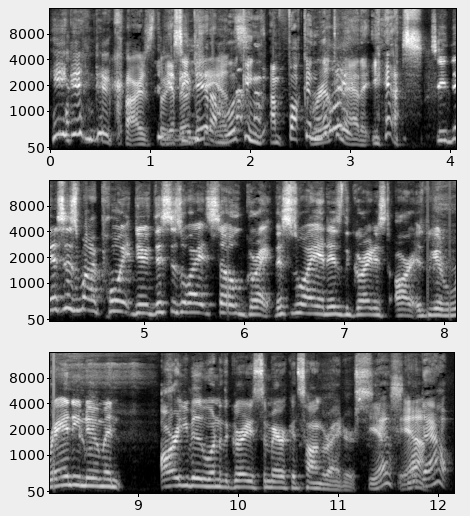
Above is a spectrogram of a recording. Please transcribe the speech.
He didn't do Cars 3. Yes, no he did. I'm looking, I'm fucking Really? looking at it. Yes. See, this is my point, dude. This is why it's so great. This is why it is the greatest art. Is because Randy Newman, arguably one of the greatest American songwriters. Yes, Yeah. no doubt.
